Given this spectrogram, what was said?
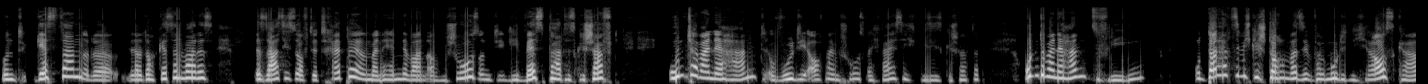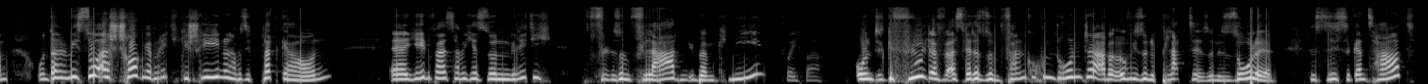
und gestern oder ja doch gestern war das, da saß ich so auf der Treppe und meine Hände waren auf dem Schoß und die, die Wespe hat es geschafft, unter meine Hand, obwohl die auf meinem Schoß war, ich weiß nicht, wie sie es geschafft hat, unter meine Hand zu fliegen. Und dann hat sie mich gestochen, weil sie vermutlich nicht rauskam. Und dann habe ich mich so erschrocken, habe richtig geschrien und habe sie platt gehauen. Äh, jedenfalls habe ich jetzt so einen richtig, so einen Fladen über dem Knie. Furchtbar. Und gefühlt, als wäre da so ein Pfannkuchen drunter, aber irgendwie so eine Platte, so eine Sohle. Das ist so ganz hart.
